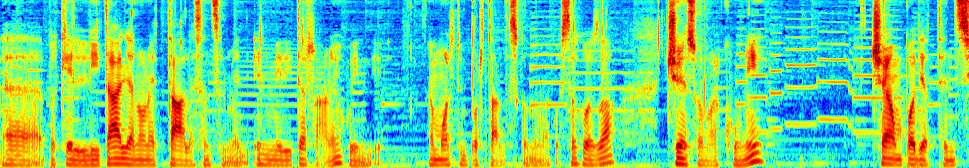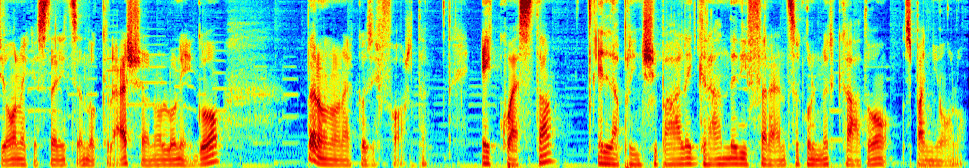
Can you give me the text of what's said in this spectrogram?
eh, perché l'Italia non è tale senza il, Med- il, Mediterraneo, quindi è molto importante secondo me questa cosa. Ce ne sono alcuni, c'è un po' di attenzione che sta iniziando a crescere, non lo nego, però non è così forte. E questa è la principale grande differenza col mercato spagnolo.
